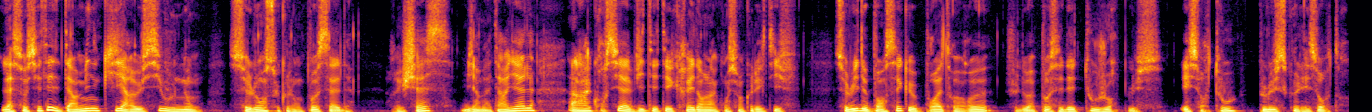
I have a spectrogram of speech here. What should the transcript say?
La société détermine qui a réussi ou non, selon ce que l'on possède, richesse, bien matériel, un raccourci a vite été créé dans l'inconscient collectif. Celui de penser que pour être heureux, je dois posséder toujours plus, et surtout plus que les autres.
